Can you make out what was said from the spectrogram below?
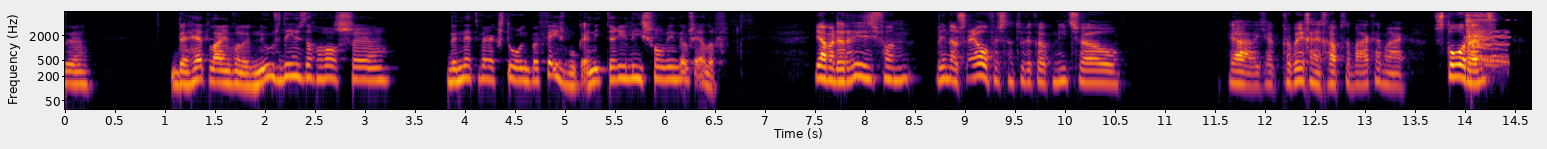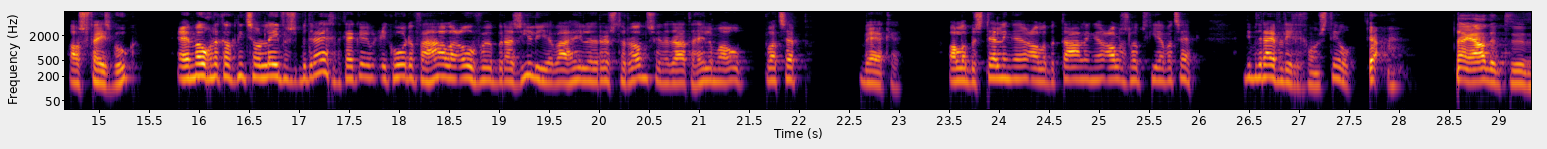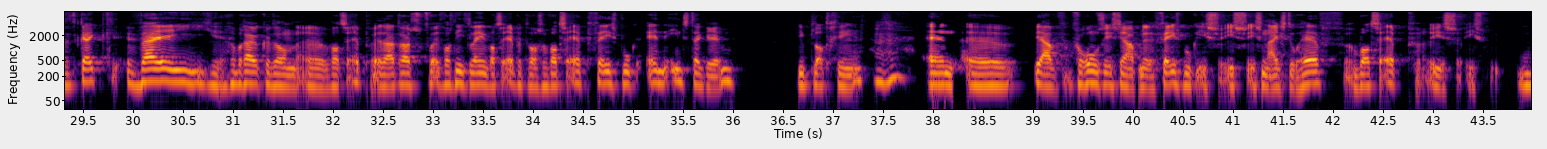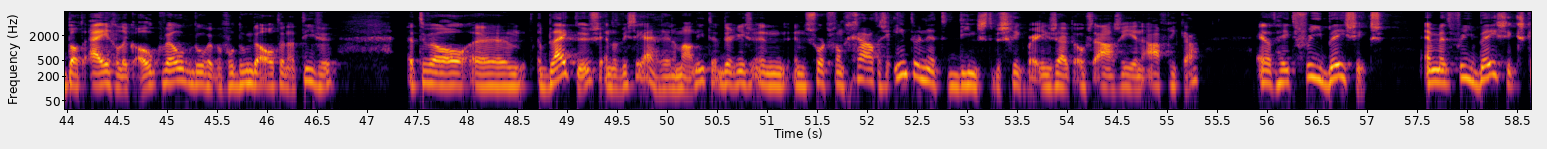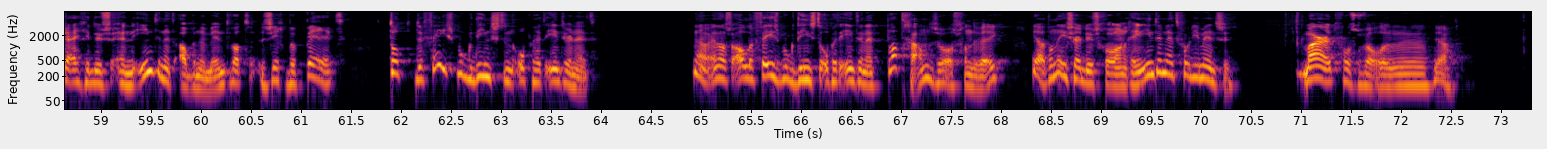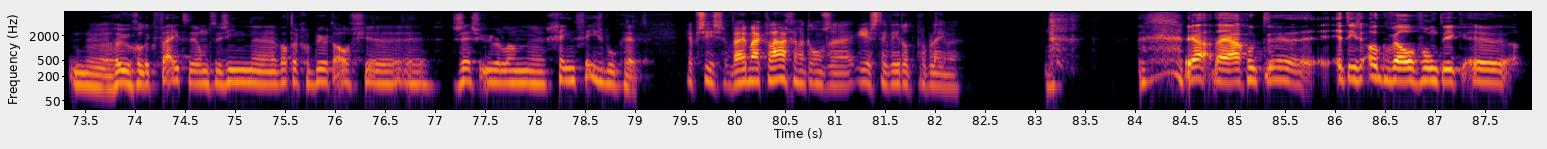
de headline van het nieuws dinsdag was de netwerkstoring bij Facebook en niet de release van Windows 11. Ja, maar de release van Windows 11 is natuurlijk ook niet zo... Ja, weet je, ik probeer geen grap te maken, maar storend als Facebook. En mogelijk ook niet zo levensbedreigend. Kijk, ik hoorde verhalen over Brazilië, waar hele restaurants inderdaad helemaal op WhatsApp werken. Alle bestellingen, alle betalingen, alles loopt via WhatsApp. Die bedrijven liggen gewoon stil. Ja, nou ja, dat, kijk, wij gebruiken dan uh, WhatsApp. Nou, trouwens, het was niet alleen WhatsApp, het was WhatsApp, Facebook en Instagram die plat gingen. Mhm. En uh, ja, voor ons is ja, Facebook is, is, is nice to have. WhatsApp is, is dat eigenlijk ook wel. Ik bedoel, we hebben voldoende alternatieven. Eh, terwijl uh, het blijkt dus, en dat wist ik eigenlijk helemaal niet, er is een, een soort van gratis internetdienst beschikbaar in Zuidoost-Azië en Afrika. En dat heet Free Basics. En met Free Basics krijg je dus een internetabonnement wat zich beperkt tot de Facebook-diensten op het internet. Nou, en als alle Facebook-diensten op het internet plat gaan, zoals van de week, ja, dan is er dus gewoon geen internet voor die mensen. Maar het was wel een, uh, ja, een uh, heugelijk feit om te zien uh, wat er gebeurt als je zes uur lang geen Facebook hebt. Ja, precies. Wij maar klagen met onze eerste wereldproblemen. ja, nou ja, goed. het is ook wel, vond ik,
